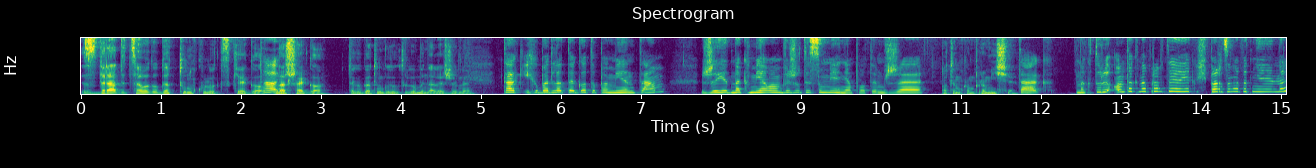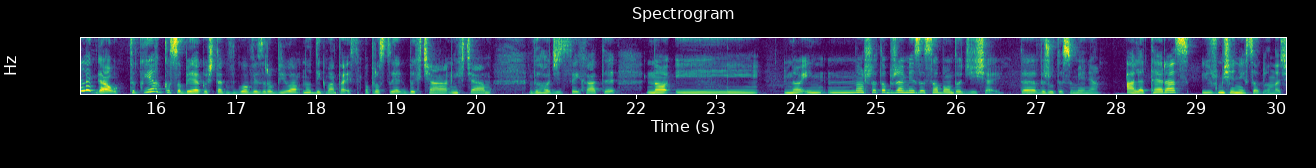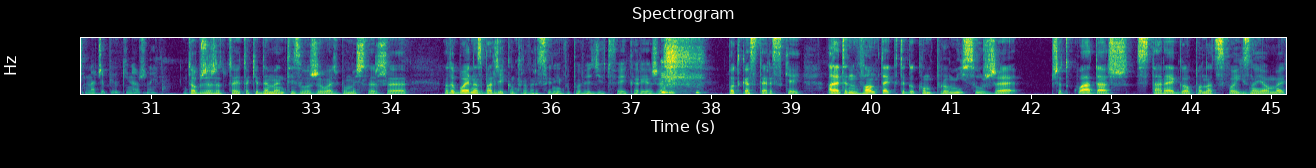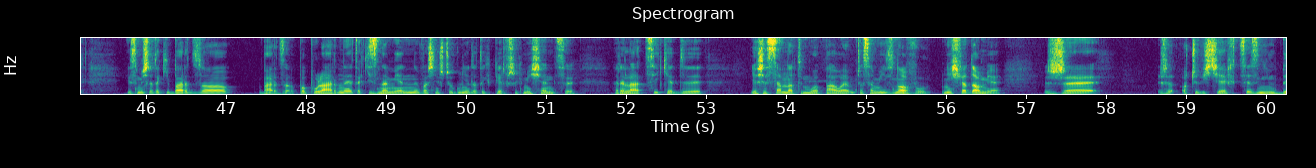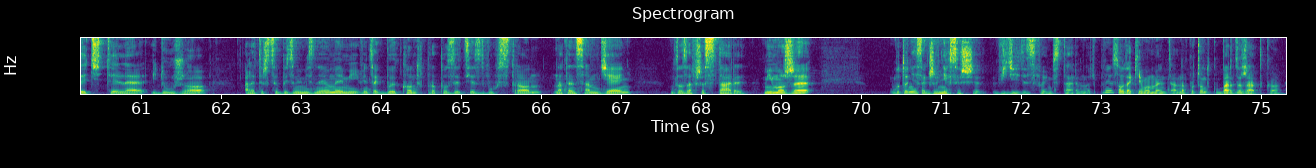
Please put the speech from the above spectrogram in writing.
zdrady całego gatunku ludzkiego, Tak. naszego. Tego gatunku, do którego my należymy. Tak, i chyba dlatego to pamiętam, że jednak miałam wyrzuty sumienia po tym, że Po tym kompromisie. Tak, na który on tak naprawdę jakoś bardzo nawet nie nalegał. Tylko ja go sobie jakoś tak w głowie zrobiłam. No digmatized, po prostu jakby chciałam, nie chciałam wychodzić z tej chaty. No i, no i noszę to brzemię ze sobą do dzisiaj, te wyrzuty sumienia. Ale teraz już mi się nie chce oglądać meczy piłki nożnej. Dobrze, że tutaj takie dementy złożyłaś, bo myślę, że no to była jedna z bardziej kontrowersyjnych wypowiedzi w twojej karierze podcasterskiej. Ale ten wątek tego kompromisu, że przedkładasz starego ponad swoich znajomych, jest myślę taki bardzo, bardzo popularny, taki znamienny właśnie szczególnie dla tych pierwszych miesięcy relacji, kiedy ja się sam na tym łapałem, czasami znowu, nieświadomie, że, że oczywiście chcę z nim być tyle i dużo, ale też chcę być z moimi znajomymi, więc jak były kontrpropozycje z dwóch stron na ten sam dzień, no to zawsze stary. Mimo, że bo to nie jest tak, że nie chcesz się widzieć ze swoim starym. Znaczy, pewnie są takie momenty, ale na początku bardzo rzadko.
